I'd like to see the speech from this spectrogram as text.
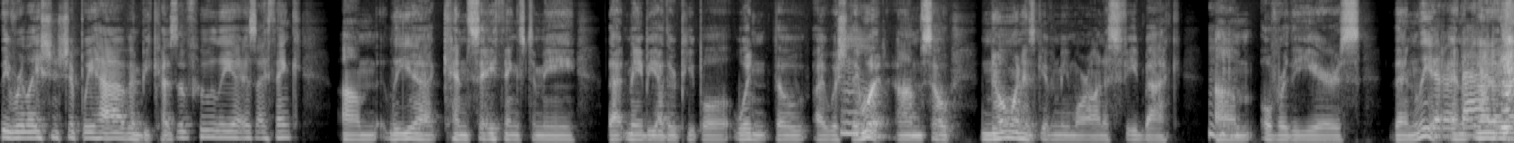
the relationship we have and because of who Leah is. I think um, Leah can say things to me that maybe other people wouldn't, though I wish they Mm. would. Um, so no one has given me more honest feedback um, over the years than Leah. Good or and, bad. and I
